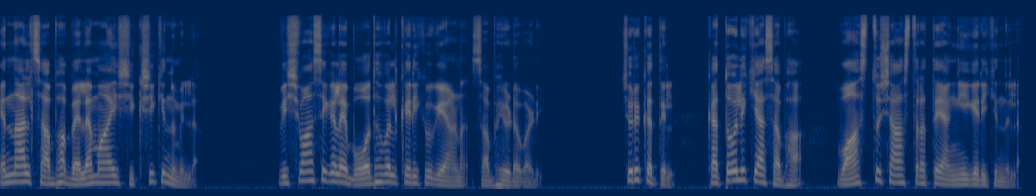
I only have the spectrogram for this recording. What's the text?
എന്നാൽ സഭ ബലമായി ശിക്ഷിക്കുന്നുമില്ല. വിശ്വാസികളെ ബോധവൽക്കരിക്കുകയാണ് സഭയുടെ വഴി. ചുരുക്കത്തിൽ കത്തോലിക്കാ സഭ വാസ്തുശാസ്ത്രത്തെ അംഗീകരിക്കുന്നില്ല.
